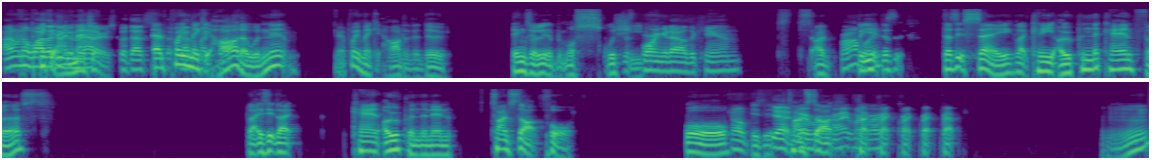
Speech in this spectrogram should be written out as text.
I don't know why that even matters, but that's that'd probably that's make it harder, wouldn't it? That'd probably make it harder to do. things are a little bit more squishy. Just pouring it out of the can. I, Probably. yeah, does it does it say like can he open the can first? Like is it like can open and then time start pour? Or Oh, is it yeah, time right, start right, right, crack, right. crack crack crack crack Hmm.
